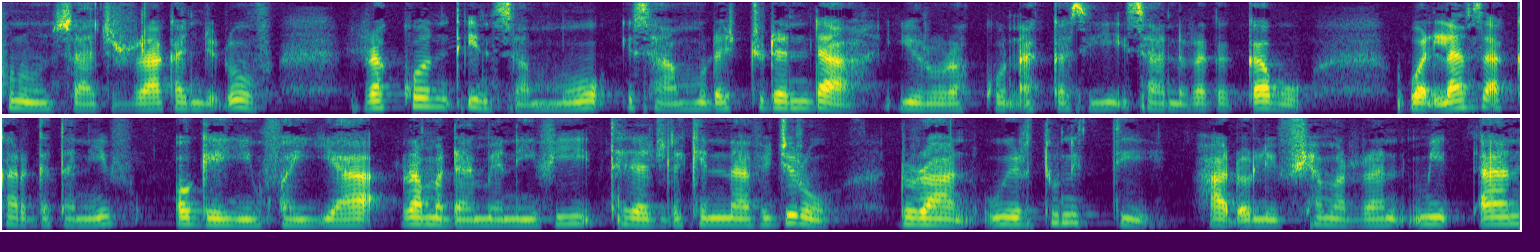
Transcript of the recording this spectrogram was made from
kunuunsaa jirraa kan jedhuuf rakkoon xiinsammuu isaan mudachuu danda'a yeroo rakkoon akkasii isaan irra qaqqabu wal'aansa akka argataniif ogeeyyiin fayyaa ramadamanii fi tajaajila kennaafii jiru duraan wiirtuun itti haadholiif shamarran miidhaan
